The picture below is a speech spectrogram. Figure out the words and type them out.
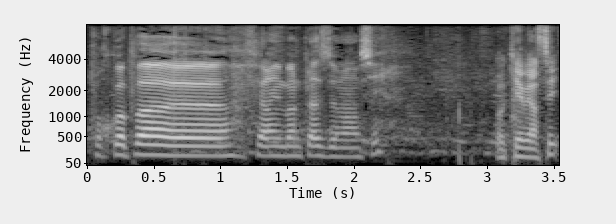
pourquoi pas faire une bonne place demain aussi. Ok, merci.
